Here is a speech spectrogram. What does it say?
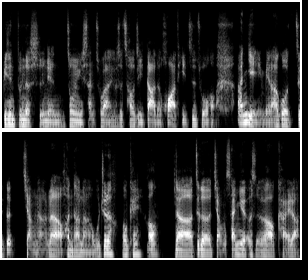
毕竟蹲了十年，终于闪出来，又是超级大的话题之作哈。安野也没拿过这个奖啦，那换他拿，我觉得 OK 好。那这个奖三月二十二号开了，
